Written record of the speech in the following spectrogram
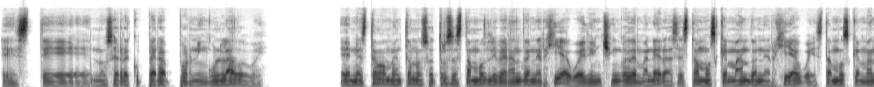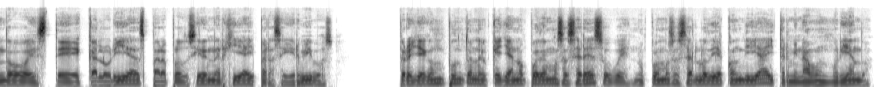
este, no se recupera por ningún lado, güey. En este momento nosotros estamos liberando energía, güey, de un chingo de maneras. Estamos quemando energía, güey. Estamos quemando este, calorías para producir energía y para seguir vivos. Pero llega un punto en el que ya no podemos hacer eso, güey. No podemos hacerlo día con día y terminamos muriendo.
